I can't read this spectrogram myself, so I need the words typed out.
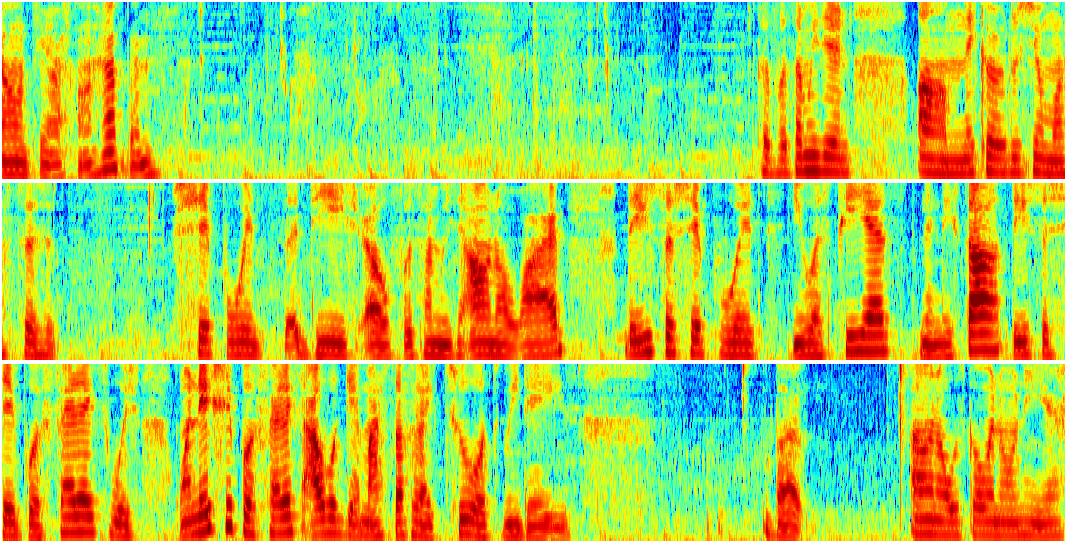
I don't think that's gonna happen. Because for some reason, um, Nick Revolution wants to ship with DHL for some reason. I don't know why. They used to ship with USPS, then they stopped. They used to ship with FedEx, which when they ship with FedEx, I would get my stuff in like two or three days. But I don't know what's going on here.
